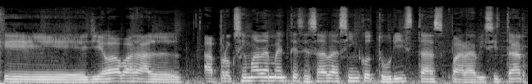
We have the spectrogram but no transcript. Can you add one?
que llevaba al, aproximadamente se sabe a cinco turistas para visitar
